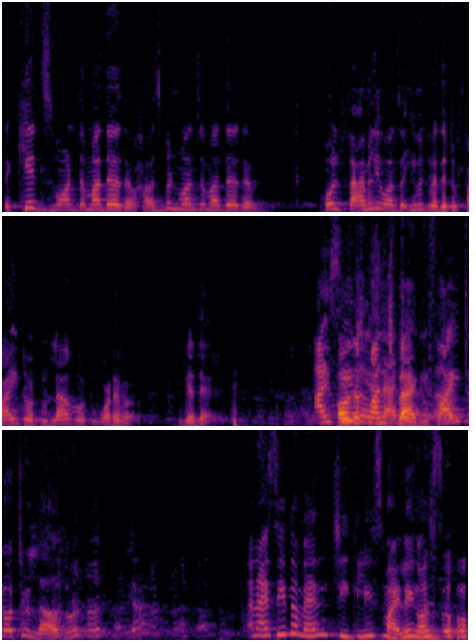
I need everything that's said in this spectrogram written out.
The kids want the mother, the husband wants the mother, the whole family wants the, even whether to fight or to love or to whatever. We're there. I see Or the punch bag. To fight or to love. yeah. and I see the men cheekily smiling also.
